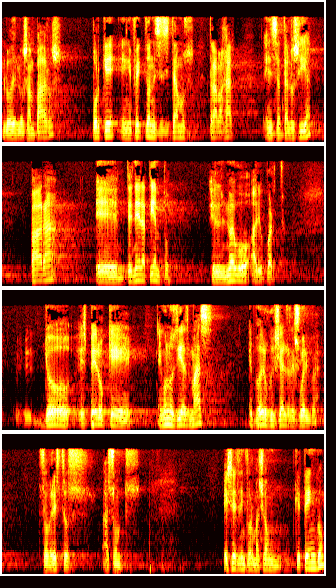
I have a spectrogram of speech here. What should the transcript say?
lo de los amparos, porque en efecto necesitamos trabajar en Santa Lucía para eh, tener a tiempo el nuevo aeropuerto. Yo espero que en unos días más el Poder Judicial resuelva sobre estos asuntos. Esa es la información que tengo,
